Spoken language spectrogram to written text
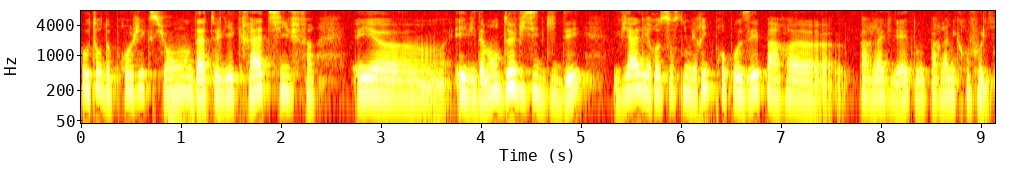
autour de projections, d'ateliers créatifs et euh, évidemment de visites guidées via les ressources numériques proposées par, par la Villette, donc par la Microfolie.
